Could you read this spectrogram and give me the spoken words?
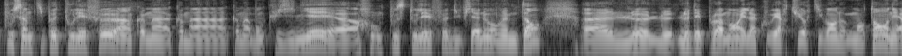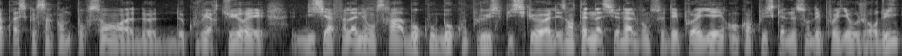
pousse un petit peu tous les feux, hein, comme, un, comme, un, comme un bon cuisinier, euh, on pousse tous les feux du piano en même temps. Euh, le, déploiement et la couverture qui va en augmentant, on est à presque 50% de, de, couverture et d'ici la fin de l'année on sera à beaucoup beaucoup plus puisque les antennes nationales vont se déployer encore plus qu'elles ne sont déployées aujourd'hui.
